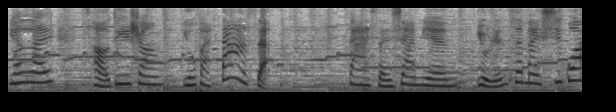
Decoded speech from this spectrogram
原来草地上有把大伞，大伞下面有人在卖西瓜。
